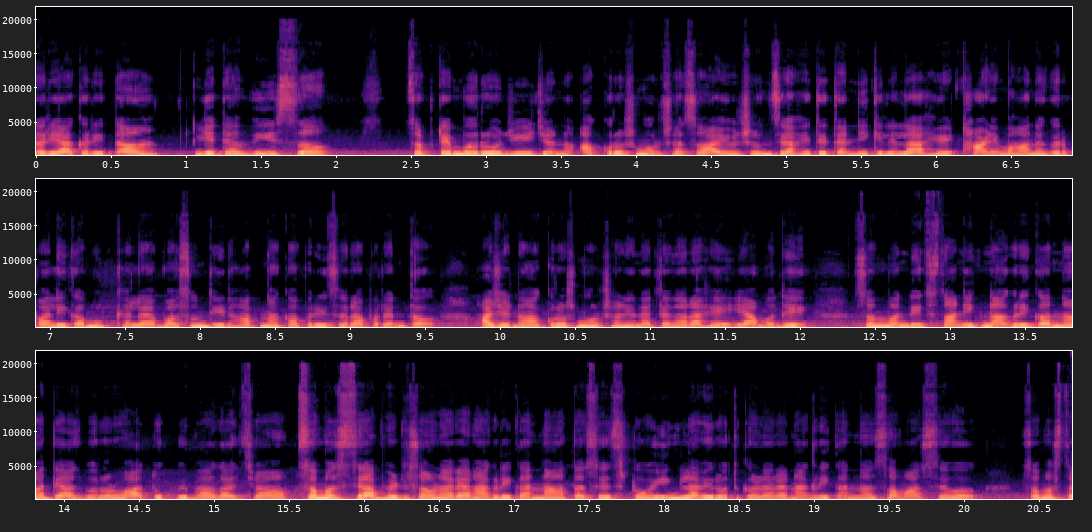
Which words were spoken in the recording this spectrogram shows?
तर याकरिता येत्या वीस सप्टेंबर रोजी जन आक्रोश मोर्चाचं आयोजन जे आहे ते त्यांनी केलेलं आहे. ठाणे महानगरपालिका मुख्यालयापासून तिन्हात नाका परिसरापर्यंत हा जन आक्रोश मोर्चा नेण्यात येणार आहे. यामध्ये संबंधित स्थानिक नागरिकांना त्याचबरोबर वाहतूक विभागाच्या समस्या भेडसावणाऱ्या नागरिकांना तसेच टोईंगला विरोध करणाऱ्या नागरिकांना समाजसेवक समस्त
